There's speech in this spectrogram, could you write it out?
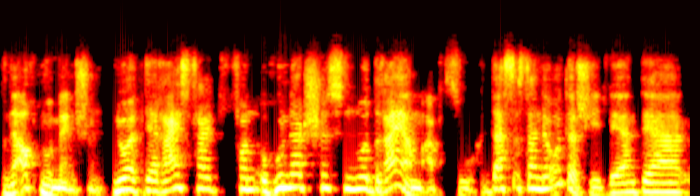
sind ja auch nur Menschen. Nur der reißt halt von 100 Schüssen nur drei am Abzug. Das ist dann der Unterschied. Während der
